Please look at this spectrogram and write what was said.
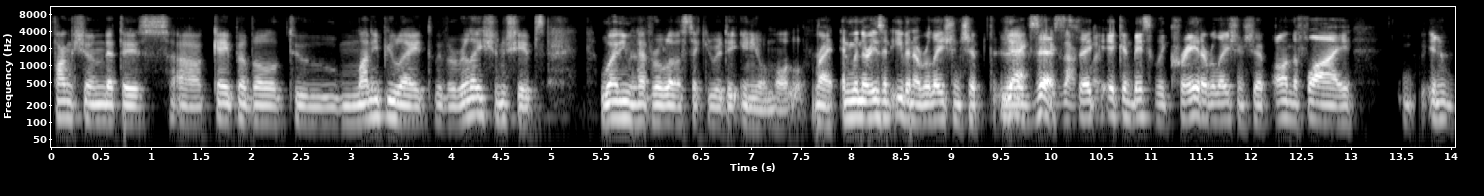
function that is uh, capable to manipulate with the relationships when you have row level security in your model. Right, and when there isn't even a relationship that Yeah, exists, it, it can basically create a relationship on the fly, in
